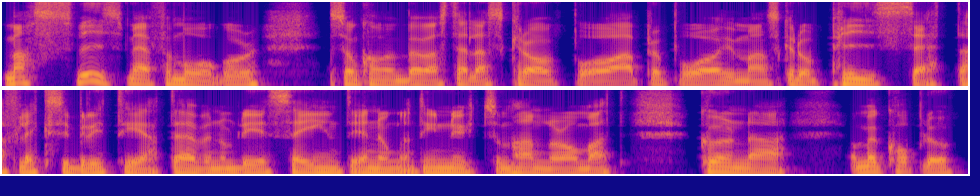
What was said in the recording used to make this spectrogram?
massvis med förmågor som kommer behöva ställas krav på. Apropå hur man ska då prissätta flexibilitet, även om det i sig inte är någonting nytt som handlar om att kunna ja, koppla upp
